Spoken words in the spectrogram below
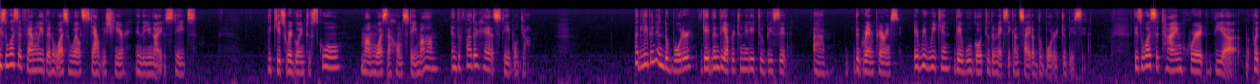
This was a family that was well established here in the United States. The kids were going to school, mom was a homestay mom, and the father had a stable job. But living in the border gave them the opportunity to visit uh, the grandparents. Every weekend, they will go to the Mexican side of the border to visit. This was a time where the uh, where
